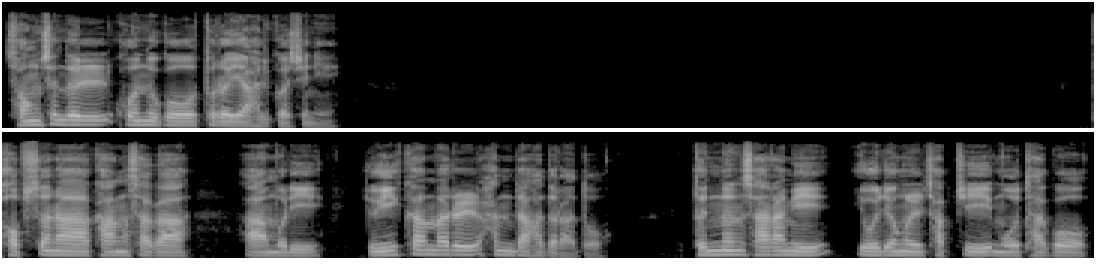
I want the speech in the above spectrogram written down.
정신을 고누고 들어야 할 것이니 법서나 강사가 아무리 유익한 말을 한다 하더라도 듣는 사람이 요령을 잡지 못하고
